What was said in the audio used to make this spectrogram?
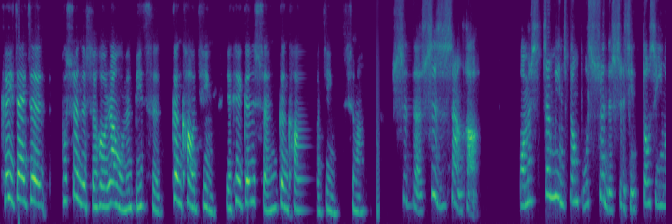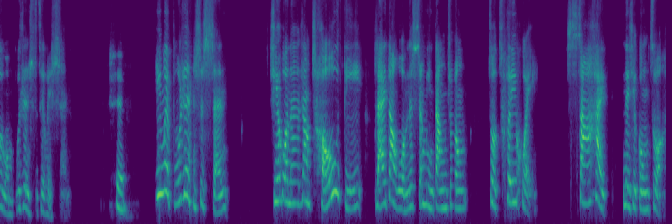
可以在这不顺的时候，让我们彼此更靠近，也可以跟神更靠近，是吗？是的，事实上哈，我们生命中不顺的事情，都是因为我们不认识这位神，是。因为不认识神，结果呢，让仇敌来到我们的生命当中做摧毁、杀害那些工作。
